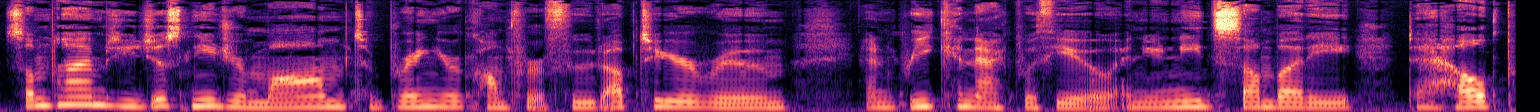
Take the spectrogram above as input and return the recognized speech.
sometimes you just need your mom to bring your comfort food up to your room and reconnect with you. And you need somebody to help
